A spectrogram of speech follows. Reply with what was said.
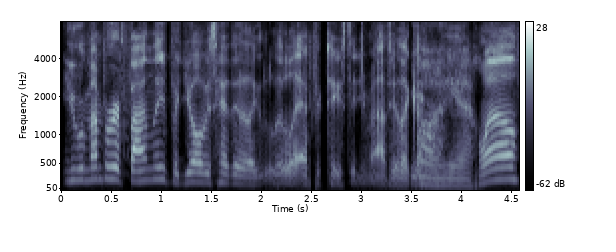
you remember it finally, but you always had that like little aftertaste in your mouth. You're like, yeah. oh yeah, well,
